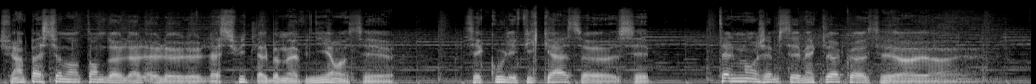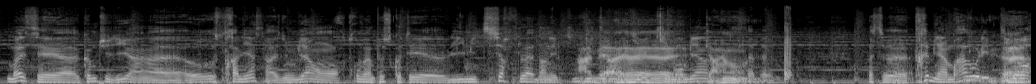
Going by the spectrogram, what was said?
Je suis impatient d'entendre la, la- la- la suite, l'album à venir. C'est c'est cool, efficace. euh, C'est tellement j'aime ces mecs-là, quoi. C'est euh, Ouais, c'est euh, comme tu dis, hein, euh, australien, ça résume bien. On retrouve un peu ce côté euh, limite surf là dans les petites Ah, guitares ouais, qui, ouais, qui vont bien. carrément. Ça, euh, très bien, bravo les petits Voilà.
